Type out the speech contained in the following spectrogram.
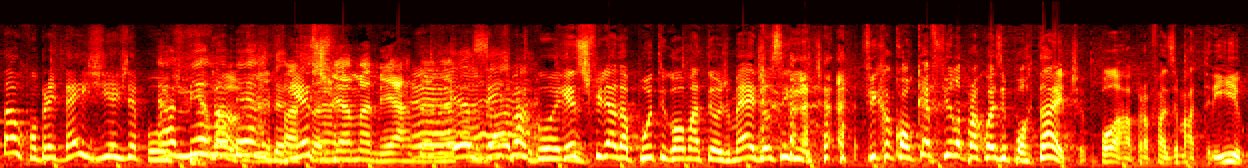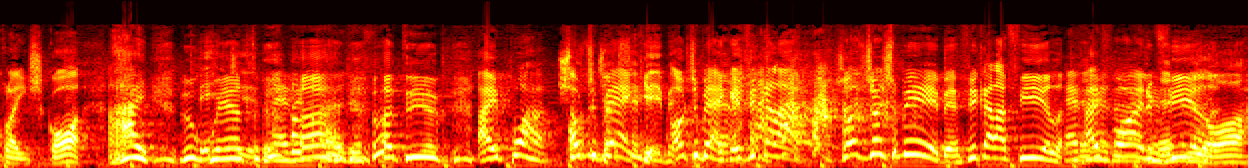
Tá, eu comprei 10 dias depois. É a mesma Não, merda. E esse- a mesma merda, É, né? é a mesma coisa. E esses filha da puta igual o Matheus Médio é o seguinte: fica qualquer fila pra coisa importante. Porra, pra fazer matrícula em escola. Ai, não aguento. É Ai, matrícula. Aí, porra, Show do Justin Outback. Bieber. Outback. Aí fica lá. Show do Justin Bieber. Fica lá fila. É verdade. iPhone, É fila. pior.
